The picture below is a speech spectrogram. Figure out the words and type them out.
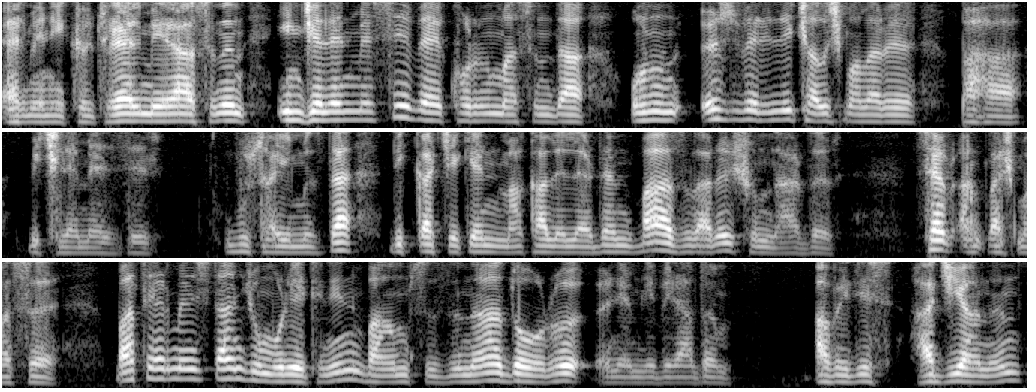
Ermeni kültürel mirasının incelenmesi ve korunmasında onun özverili çalışmaları paha biçilemezdir. Bu sayımızda dikkat çeken makalelerden bazıları şunlardır. Sevr Antlaşması, Batı Ermenistan Cumhuriyeti'nin bağımsızlığına doğru önemli bir adım. Avedis Hacıyan'ın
